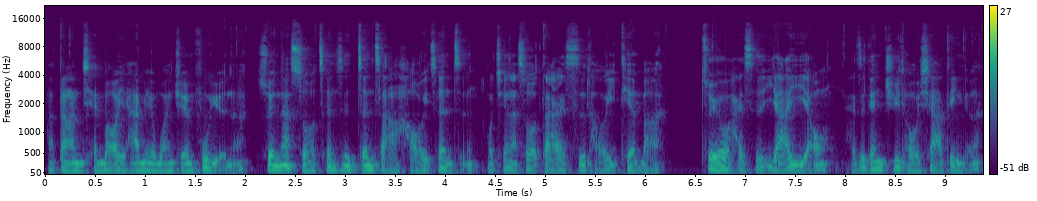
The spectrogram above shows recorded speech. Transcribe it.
啊，当然钱包也还没有完全复原呢，所以那时候真是挣扎好一阵子。我记得那时候大概思考一天吧，最后还是牙一咬，还是跟巨头下定了。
